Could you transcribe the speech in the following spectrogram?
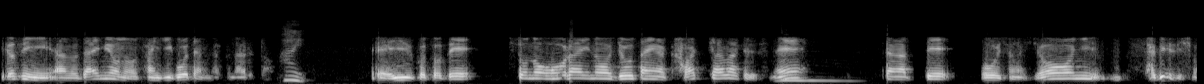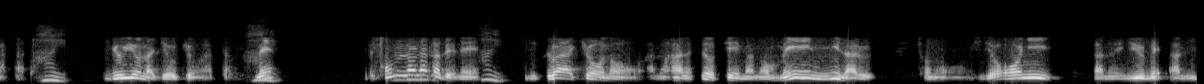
要するに、あの、大名の参議交代もなくなると、はい。えーいうことで、人の往来の状態が変わっちゃうわけですね。したがって、大磯が非常に錆びれてしまった。というような状況があったんですね。はい。でそんな中でね、はい。実は今日のあの話のテーマのメインになる、その非常にあの有名あの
